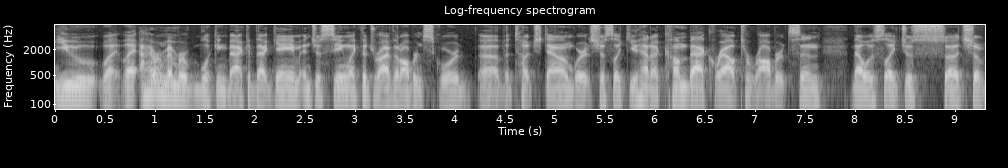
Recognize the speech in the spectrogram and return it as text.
you like, like I remember looking back at that game and just seeing like the drive that Auburn scored uh, the touchdown where it's just like you had a comeback route to Robertson that was like just such a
